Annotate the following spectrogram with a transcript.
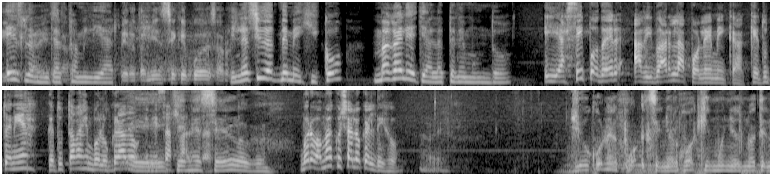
es la cabeza, unidad familiar. Pero también sé que puedo desarrollar. En la Ciudad de México, Magalia Ayala, Telemundo. Y así poder avivar la polémica que tú tenías, que tú estabas involucrado en Eh, esa ¿Quién es él? loco? Bueno, vamos a escuchar lo que él dijo. Yo con el, el señor Joaquín Muñoz no he tenido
